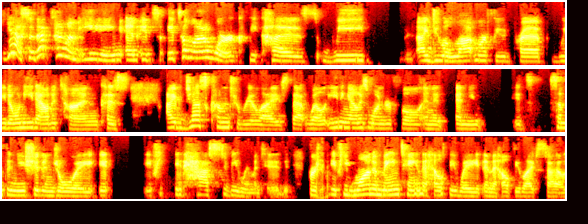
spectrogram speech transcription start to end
yeah, so that's how I'm eating. And it's, it's a lot of work because we, I do a lot more food prep. We don't eat out a ton because I've just come to realize that well, eating out is wonderful and it, and you, it's something you should enjoy. It if it has to be limited for yeah. if you want to maintain a healthy weight and a healthy lifestyle,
